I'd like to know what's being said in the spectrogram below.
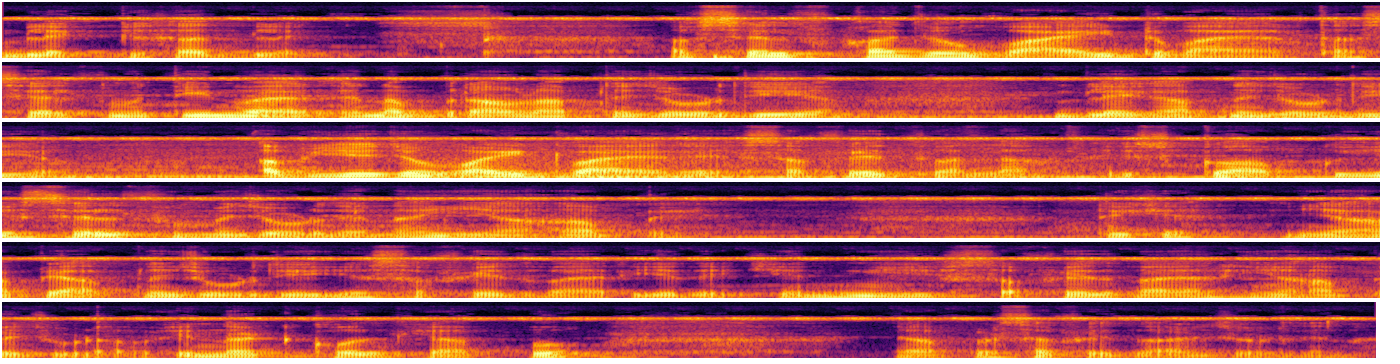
ब्लैक के साथ ब्लैक अब सेल्फ का जो वाइट वायर था सेल्फ में तीन वायर थे ना ब्राउन आपने जोड़ दिया ब्लैक आपने जोड़ दिया. अब ये जो वाइट वायर है, सफ़ेद वाला, इसको आपको ये सेल्फ में जोड़ देना है, यहाँ पे. ठीक है यहाँ पे आपने जोड़ दिया, ये सफ़ेद वायर, ये देखिए, ये सफ़ेद वायर यहाँ पे जुड़ा हुआ है। नट खोल के आपको यहाँ पर सफ़ेद वायर जोड़ देना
